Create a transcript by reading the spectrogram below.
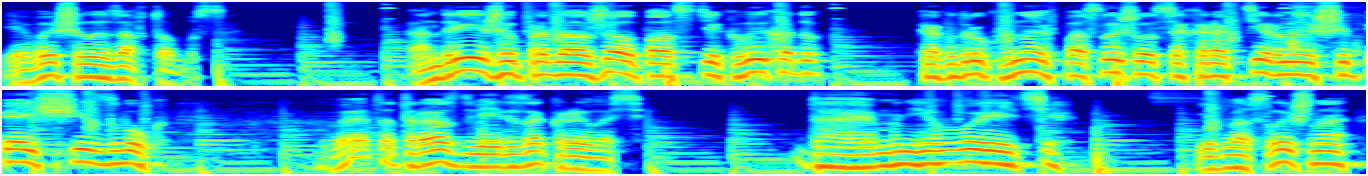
и вышел из автобуса. Андрей же продолжал ползти к выходу, как вдруг вновь послышался характерный шипящий звук. В этот раз дверь закрылась. «Дай мне выйти!» Едва слышно,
